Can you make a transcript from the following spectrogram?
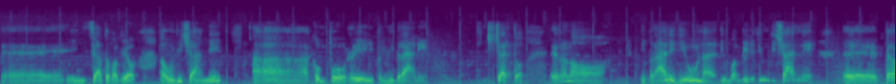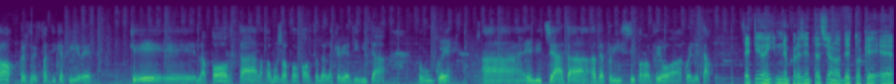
eh, iniziato proprio a 11 anni a comporre i primi brani. Certo, erano i brani di, una, di un bambino di 11 anni, eh, però questo per farti capire che eh, la porta, la famosa porta della creatività, comunque è iniziata ad aprirsi proprio a quell'età. Senti, io in presentazione ho detto che eh,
